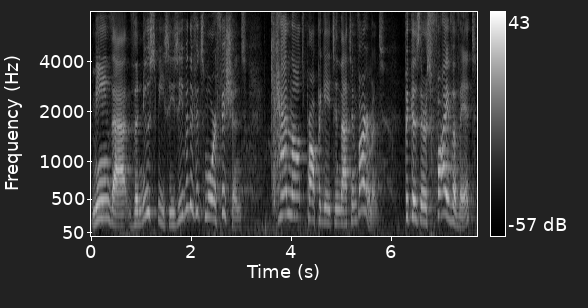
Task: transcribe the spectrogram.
mean that the new species, even if it's more efficient, cannot propagate in that environment because there's five of it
